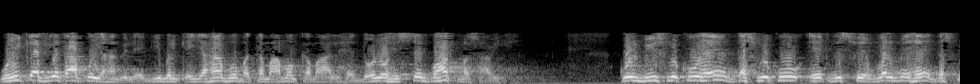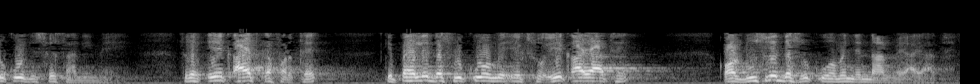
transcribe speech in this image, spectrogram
वही कैफियत आपको यहाँ मिलेगी, बल्कि यहाँ वो बतमाम कमाल है। दोनों हिस्से बहुत मसावी हैं। कुल बीस रुकू है, दस रुकू एक निसफ अव्वल में है, दस रुकू निसफ सानी में है। सिर्फ़ एक आयत का फ़र्क है कि पहले दस रुकुओं में एक सौ एक आयात है और दूसरे दस रुकुओं में निन्यानवे आयात है।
